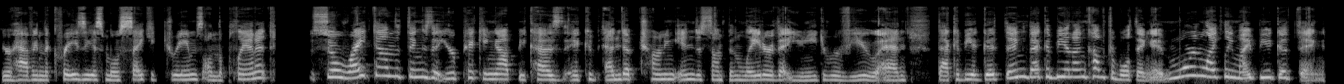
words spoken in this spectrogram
You're having the craziest, most psychic dreams on the planet. So write down the things that you're picking up because it could end up turning into something later that you need to review. And that could be a good thing. That could be an uncomfortable thing. It more than likely might be a good thing.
